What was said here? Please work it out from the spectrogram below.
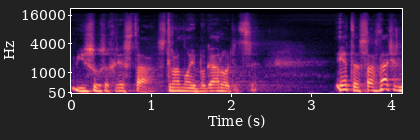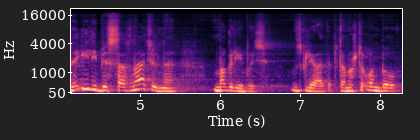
Иисуса Христа, страной Богородицы, это сознательно или бессознательно могли быть взгляды, потому что он был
